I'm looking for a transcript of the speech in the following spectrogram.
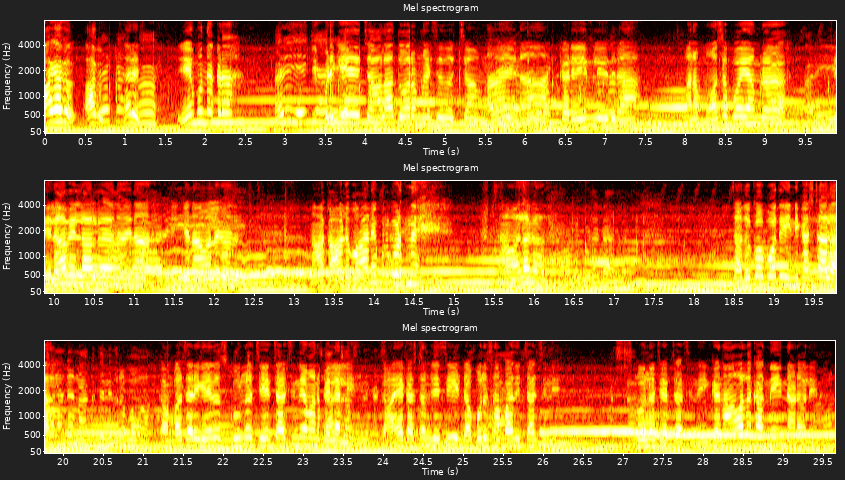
ఆగాగు ఆగు. నరేష్ ఏముంది అక్కడ? ఇప్పటికే చాలా దూరం నడిచేది వచ్చాం నాయన. అక్కడ ఏం లేదురా. మనం మోసపోయాం రా అరే ఎలా వెళ్ళాలిరా నాయన? ఇంక నా వల్ల కాదు. నా కాళ్ళు బాగా నొప్పులు పడుతున్నాయి నా వల్ల కాదు. చదువుకోపోతే ఇన్ని కష్టాలా? కంపల్సరీగా ఏదో స్కూల్లో చేర్చాల్సిందే మన పిల్లల్ని. కాయ కష్టం చేసి డబ్బులు సంపాదించాల్సిందే. స్కూల్లో చేర్చాల్సిందే. ఇంకా నా వల్ల కాదు నేను నడవలేను.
